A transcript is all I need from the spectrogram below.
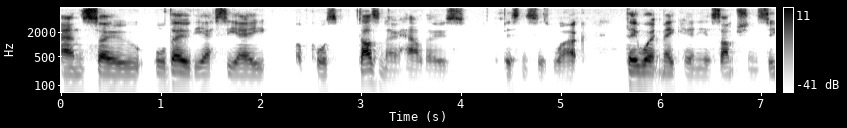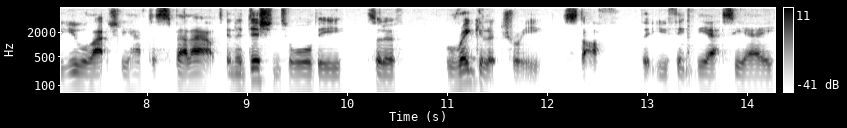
And so, although the FCA, of course, does know how those businesses work, they won't make any assumptions. So you will actually have to spell out, in addition to all the sort of regulatory stuff that you think the FCA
